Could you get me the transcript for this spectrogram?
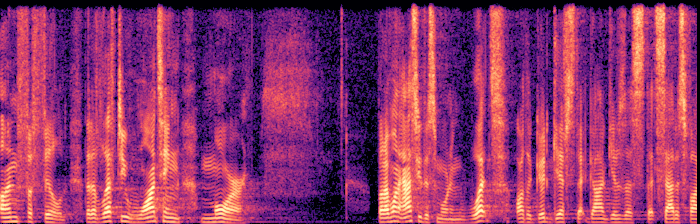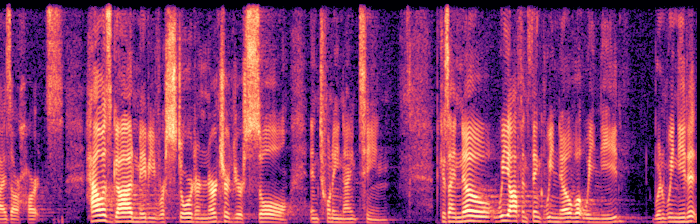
unfulfilled, that have left you wanting more? But I want to ask you this morning what are the good gifts that God gives us that satisfies our hearts? How has God maybe restored or nurtured your soul in 2019? Because I know we often think we know what we need when we need it,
